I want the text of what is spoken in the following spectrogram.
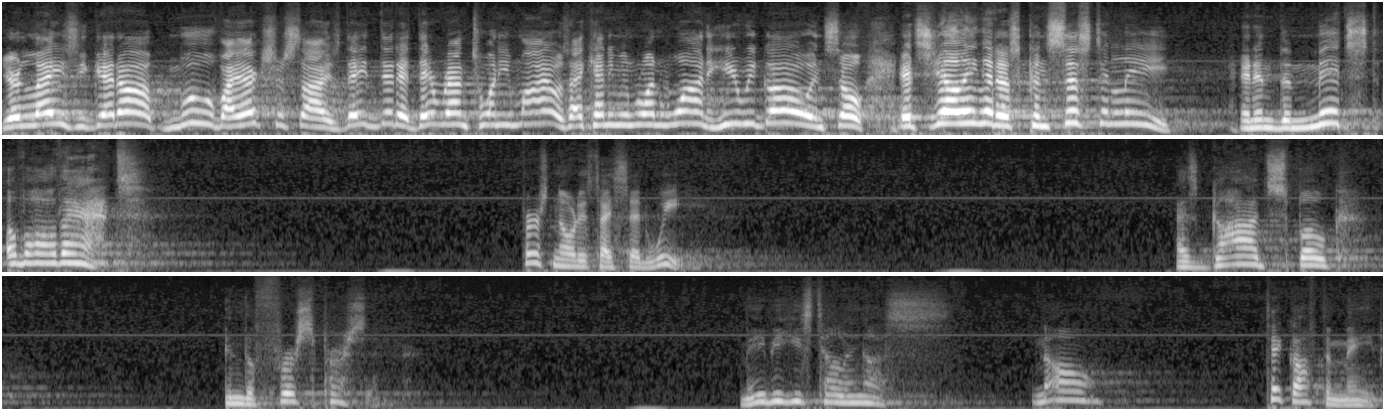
You're lazy. Get up, move. I exercise. They did it. They ran 20 miles. I can't even run one. Here we go. And so it's yelling at us consistently. And in the midst of all that, First, notice I said we. As God spoke in the first person, maybe He's telling us, no, take off the maybe.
